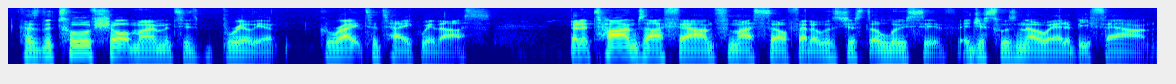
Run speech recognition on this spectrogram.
because the tool of short moments is brilliant, great to take with us. But at times I found for myself that it was just elusive. It just was nowhere to be found.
